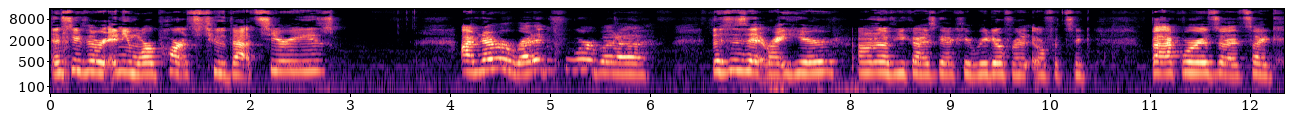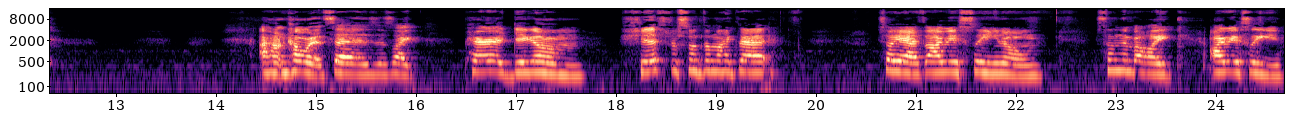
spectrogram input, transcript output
and see if there are any more parts to that series. I've never read it before, but uh, this is it right here. I don't know if you guys can actually read it or if it's like backwards or it's like, I don't know what it says. It's like paradigm shift or something like that. So yeah, it's obviously, you know, something about like, obviously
